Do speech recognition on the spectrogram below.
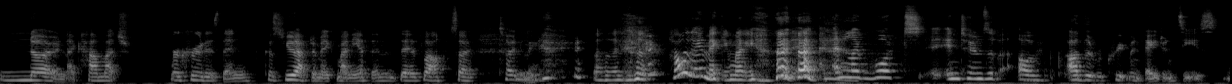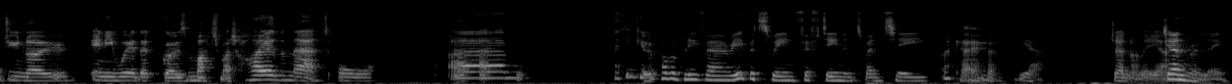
known like how much recruiters then because you have to make money at the end of the day as well. So Totally. I how are they making money? and, and like what in terms of of other recruitment agencies do you know anywhere that goes much much higher than that or Um, I think it would probably vary between fifteen and twenty. okay Okay. Yeah, generally, yeah. generally.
